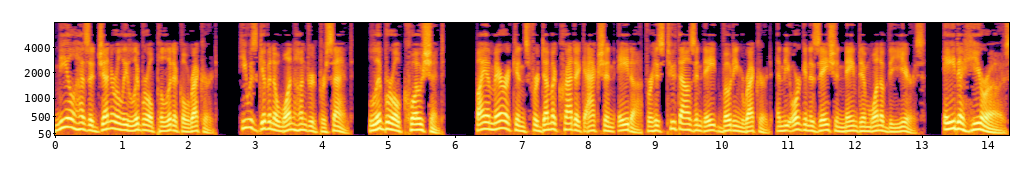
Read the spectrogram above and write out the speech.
Neal has a generally liberal political record. He was given a 100% liberal quotient by Americans for Democratic Action (ADA) for his 2008 voting record, and the organization named him one of the year's ADA Heroes.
